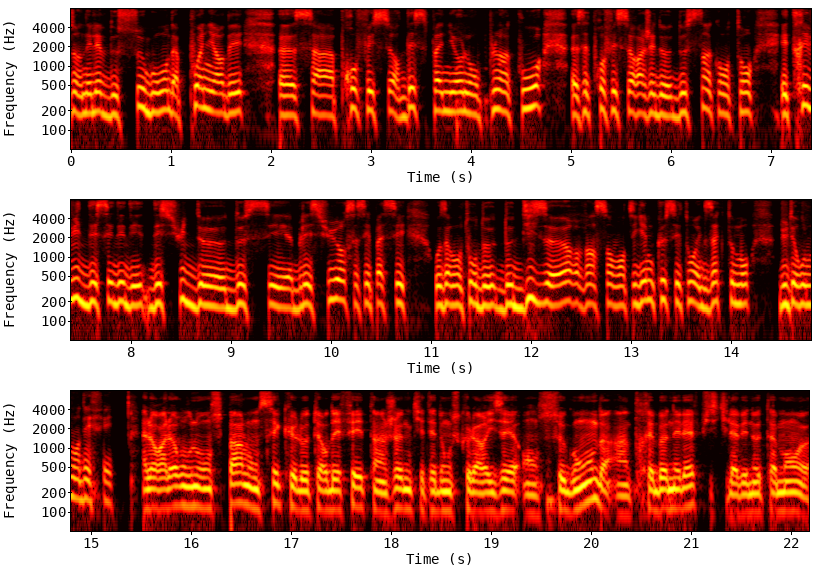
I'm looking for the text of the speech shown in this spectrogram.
Un élève de seconde a poignardé euh, sa professeure d'espagnol en plein cours. Euh, cette professeure âgée de, 50 ans est très vite décédée des, suites de, ses blessures. Ça s'est passé aux alentours de, 10 heures. Vincent Ventigame, que sait-on exactement du déroulement des faits? Alors à l'heure où l'on se parle, on sait que l'auteur des faits est un jeune qui était donc scolarisé en seconde, un très bon élève puisqu'il avait notamment euh,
